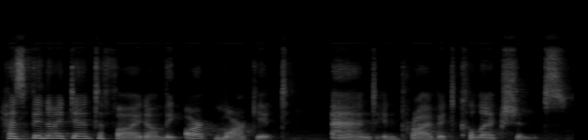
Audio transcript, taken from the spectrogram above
has been identified on the art market and in private collections.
